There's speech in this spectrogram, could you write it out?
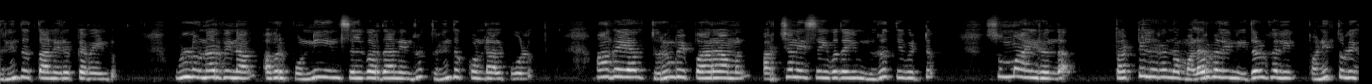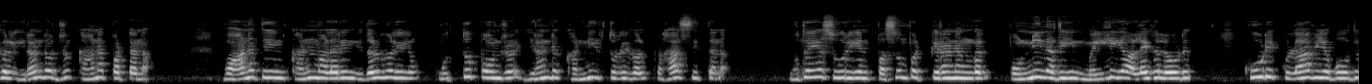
தெரிந்துத்தான் இருக்க வேண்டும். உள்ளுணர்வினால் அவர் பொன்னியின் செல்வர்தான் என்று தெரிந்து கொண்டால் போலும். ஆகையால் திரும்பி பாராமல் அர்ச்சனை செய்வதையும் நிறுத்திவிட்டு சும்மா இருந்தார். தட்டிலிருந்த மலர்களின் இதழ்களில் பனித்துளிகள் இரண்டொன்று காணப்பட்டன. வானத்தின் கண் மலரின் இதழ்களிலும் முத்து போன்ற இரண்டு கண்ணீர் துளிகள் பிரகாசித்தன. உதய சூரியன் பசும்பட்கிரணங்கள் பொன்னி நதியின் மெல்லிய அலைகளோடு கூடி குழாவிய போது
